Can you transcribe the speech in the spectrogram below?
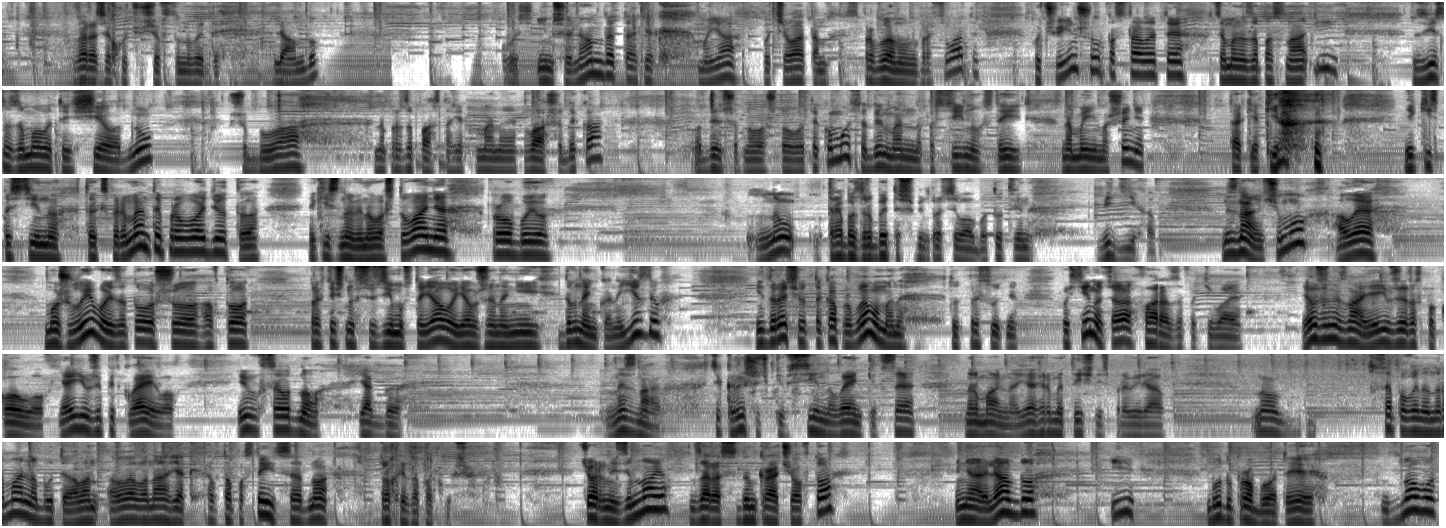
Зараз я хочу ще встановити лямбду. Ось інша лямбда, так як моя почала там з проблемами працювати. Хочу іншу поставити, це в мене запасна, і, звісно, замовити ще одну, щоб була на прозапас, так як в мене два ШДК. Один, щоб налаштовувати комусь, один в мене постійно стоїть на моїй машині, так як я якісь постійно то експерименти проводжу, то якісь нові налаштування пробую. Ну, треба зробити, щоб він працював, бо тут він від'їхав. Не знаю чому, але можливо, із-за того, що авто практично всю зиму стояло, я вже на ній давненько не їздив. І, до речі, от така проблема в мене тут присутня. Постійно ця фара запотіває. Я вже не знаю, я її вже розпаковував, я її вже підклеював. І все одно, якби не знаю. Ці кришечки всі новенькі, все нормально. Я герметичність перевіряв. Ну, все повинно нормально бути, але вона як авто постоїть, все одно трохи запотівша. Чорний зі мною. Зараз донкрачу авто, міняю лямбду і буду пробувати знову.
